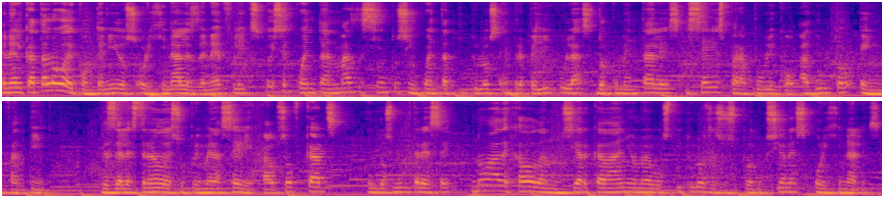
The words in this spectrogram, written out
En el catálogo de contenidos originales de Netflix hoy se cuentan más de 150 títulos entre películas, documentales y series para público adulto e infantil. Desde el estreno de su primera serie House of Cards en 2013, no ha dejado de anunciar cada año nuevos títulos de sus producciones originales.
